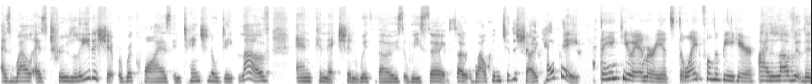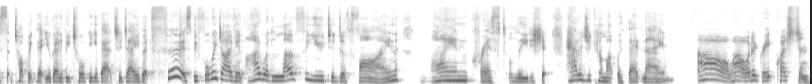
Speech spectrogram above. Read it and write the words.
as well as true leadership requires intentional, deep love and connection with those we serve. So, welcome to the show, Kathy. Thank you, Anne Marie. It's delightful to be here. I love this topic that you're going to be talking about today. But first, before we dive in, I would love for you to define Lion Crest leadership. How did you come up with that name? Oh, wow. What a great question.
